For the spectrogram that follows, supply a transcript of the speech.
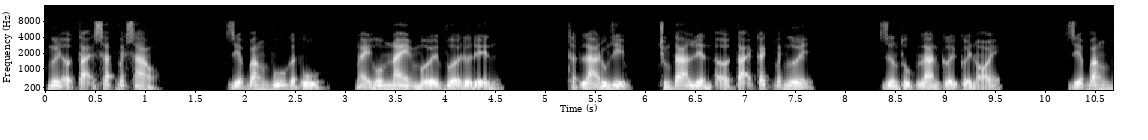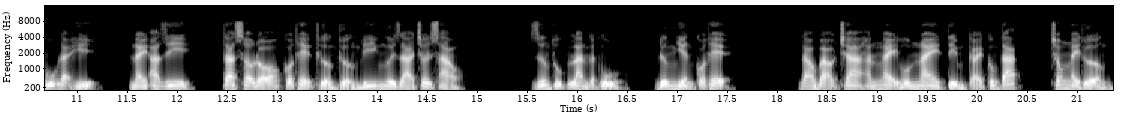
ngươi ở tại sát vách sao? Diệp băng vũ gật gù, ngày hôm nay mới vừa đưa đến. Thật là đúng dịp, chúng ta liền ở tại cách vách ngươi. Dương Thục Lan cười cười nói. Diệp băng vũ đại hỉ, này a di, ta sau đó có thể thường thường đi ngươi ra chơi sao? Dương Thục Lan gật gù, đương nhiên có thể. Đào bảo cha hắn ngày hôm nay tìm cái công tác, trong ngày thường,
